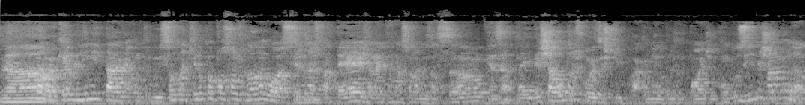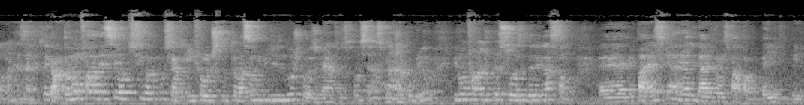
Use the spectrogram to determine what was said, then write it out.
Não. não, eu quero limitar a minha contribuição naquilo que eu posso ajudar o negócio, seja Exato. na estratégia, na internacionalização. Exato. Né, e deixar outras coisas que a Camila, por exemplo, pode conduzir e deixar na mão dela, né? Exato. Legal, então vamos falar desse outro 50%. A gente falou de estruturação dividido em duas coisas, métodos e processos, que a gente já cobriu, e vamos falar de pessoas e delegação. É, me parece que a realidade deu um tapa bem, bem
